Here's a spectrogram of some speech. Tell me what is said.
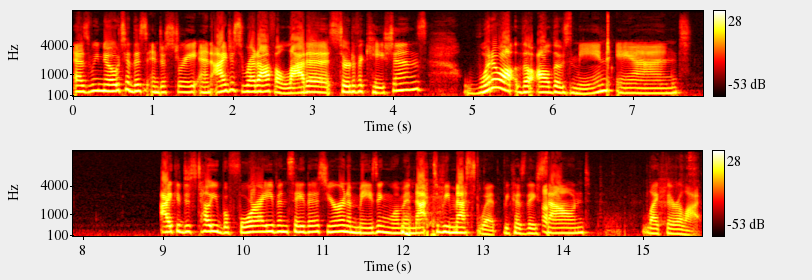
as we know, to this industry, and I just read off a lot of certifications. What do all, the, all those mean? And I could just tell you before I even say this, you're an amazing woman not to be messed with because they sound like they're a lot.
